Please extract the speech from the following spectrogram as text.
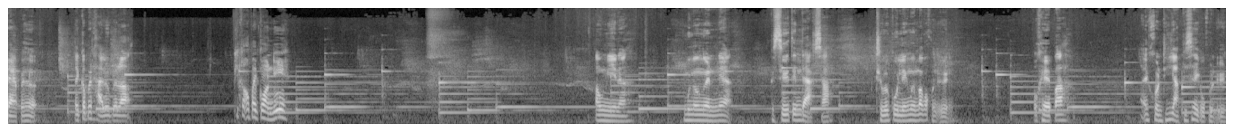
ดกๆไปเถอะ แต่ก็ไปถ่ายรูปไปละ พี่ก็เอาไปก่อนดิ เอางี้นะ มึงเอาเงินเนี่ย ไปซื้อติมแดกซะ ถือว่ากูเลี้ยงมึงมากกว่าคนอื่น โอเคปะไอคนที่อยากพิเศษกว่าคนอื่น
